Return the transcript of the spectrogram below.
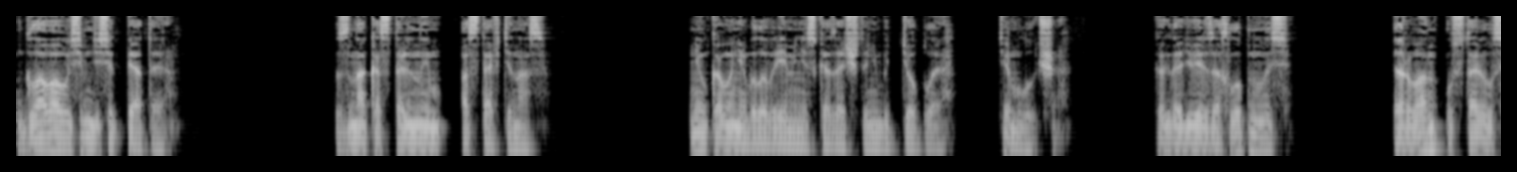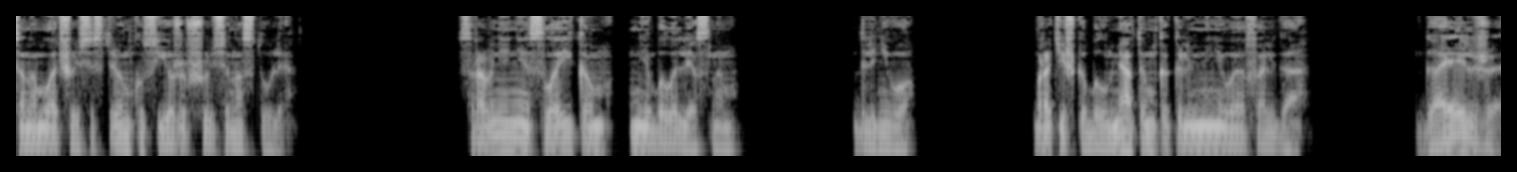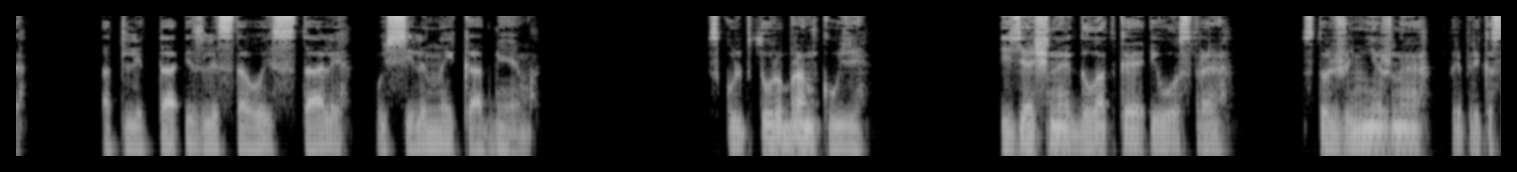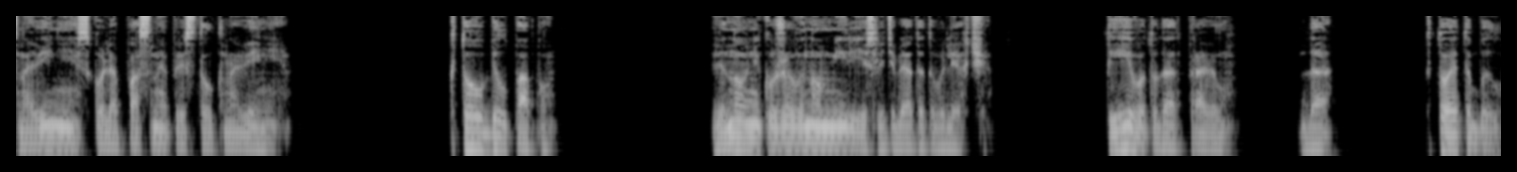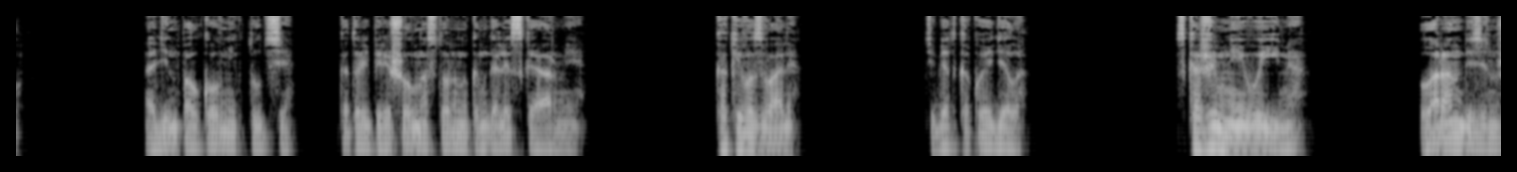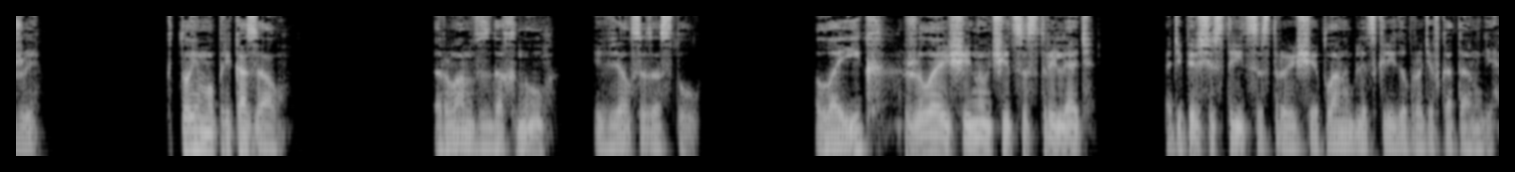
Глава 85. Знак остальным «Оставьте нас». Ни у кого не было времени сказать что-нибудь теплое, тем лучше. Когда дверь захлопнулась, Эрван уставился на младшую сестренку, съежившуюся на стуле. Сравнение с Лаиком не было лесным. Для него. Братишка был мятым, как алюминиевая фольга. Гаэль же отлита из листовой стали, усиленной кадмием. Скульптура Бранкузи. Изящная, гладкая и острая, столь же нежная при прикосновении, сколь опасная при столкновении. Кто убил папу? Виновник уже в ином мире, если тебе от этого легче. Ты его туда отправил? Да. Кто это был? Один полковник Тутси, который перешел на сторону конголезской армии. Как его звали? Тебе-то какое дело? Скажи мне его имя. Лоран Безинжи. Кто ему приказал? Рван вздохнул и взялся за стул. Лаик, желающий научиться стрелять, а теперь сестрица, строящая планы Блицкрига против Катанги.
